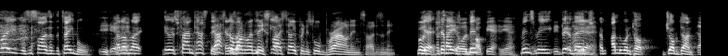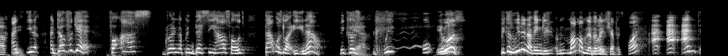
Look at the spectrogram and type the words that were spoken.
tray was the size of the table, Yeah. and I'm like, it was fantastic. That's And the one like, when they slice open, it's all brown inside, isn't it? Well, yeah, potato shepherd's on mint- top. Yeah, yeah. mincemeat, It's- bit of veg, yeah. and alu on top. Job done. Lovely. And you know, and don't forget, for us growing up in Desi households, that was like eating out because Yeah. we. well, It we- was. because we didn't have English. My mum never made shepherd's pie. A- a- and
